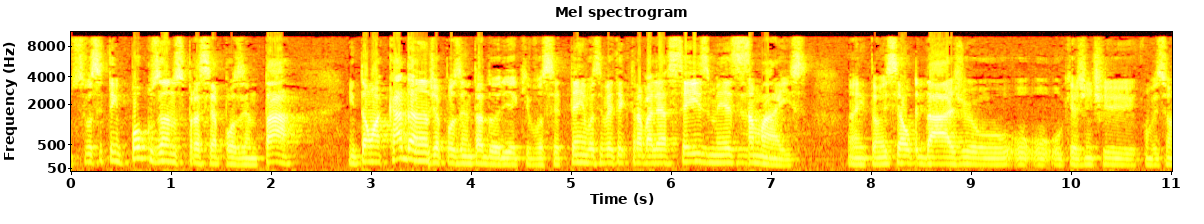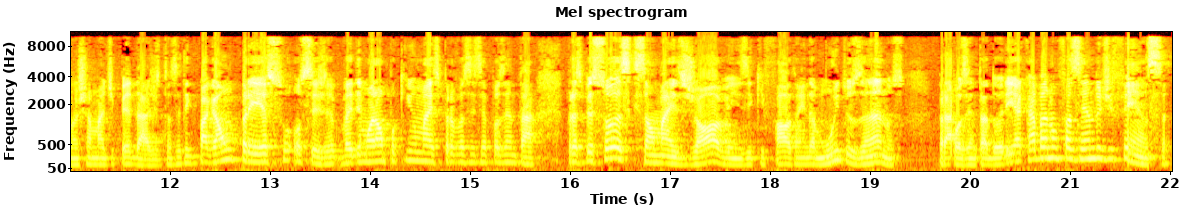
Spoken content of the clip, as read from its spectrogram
se você tem poucos anos para se aposentar, então a cada ano de aposentadoria que você tem, você vai ter que trabalhar seis meses a mais. Né? Então esse é o pedágio, o, o, o, que a gente convenciona chamar de pedágio. Então você tem que pagar um preço, ou seja, vai demorar um pouquinho mais para você se aposentar. Para as pessoas que são mais jovens e que faltam ainda muitos anos para aposentadoria, acaba não fazendo diferença.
